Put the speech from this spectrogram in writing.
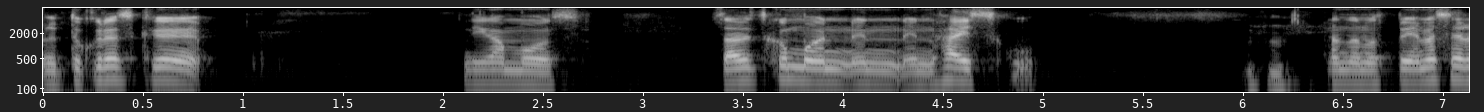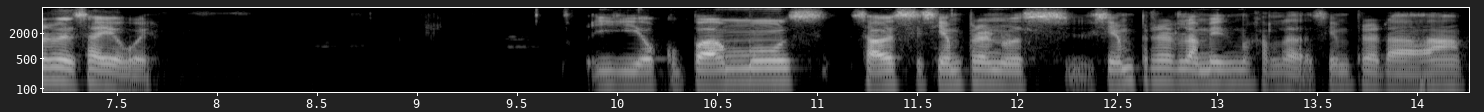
¿Y ¿Tú crees que, digamos, sabes como en, en, en high school, cuando nos pedían hacer un ensayo, güey, y ocupábamos, sabes que siempre nos, siempre era la misma jalada, siempre era, ah,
